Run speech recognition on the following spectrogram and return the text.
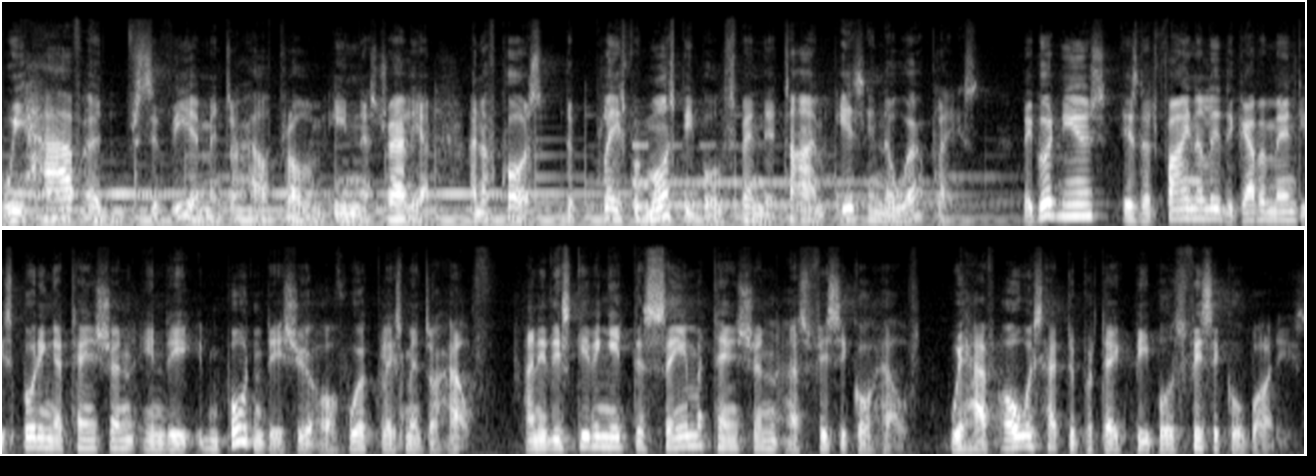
We have a severe mental health problem in Australia, and of course, the place where most people spend their time is in the workplace. The good news is that finally the government is putting attention in the important issue of workplace mental health, and it is giving it the same attention as physical health. We have always had to protect people's physical bodies.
